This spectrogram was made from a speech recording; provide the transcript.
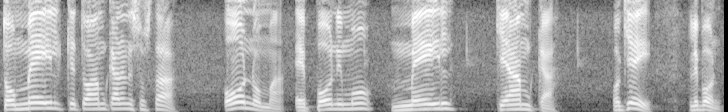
το mail και το ΑΜΚΑ να είναι σωστά. Όνομα, επώνυμο, mail και ΑΜΚΑ. Οκ. Λοιπόν,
